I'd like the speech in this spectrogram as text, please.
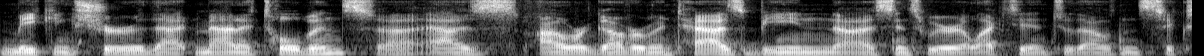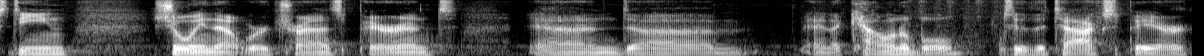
making sure that Manitobans, uh, as our government has been uh, since we were elected in 2016, showing that we're transparent and um, and accountable to the taxpayer,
